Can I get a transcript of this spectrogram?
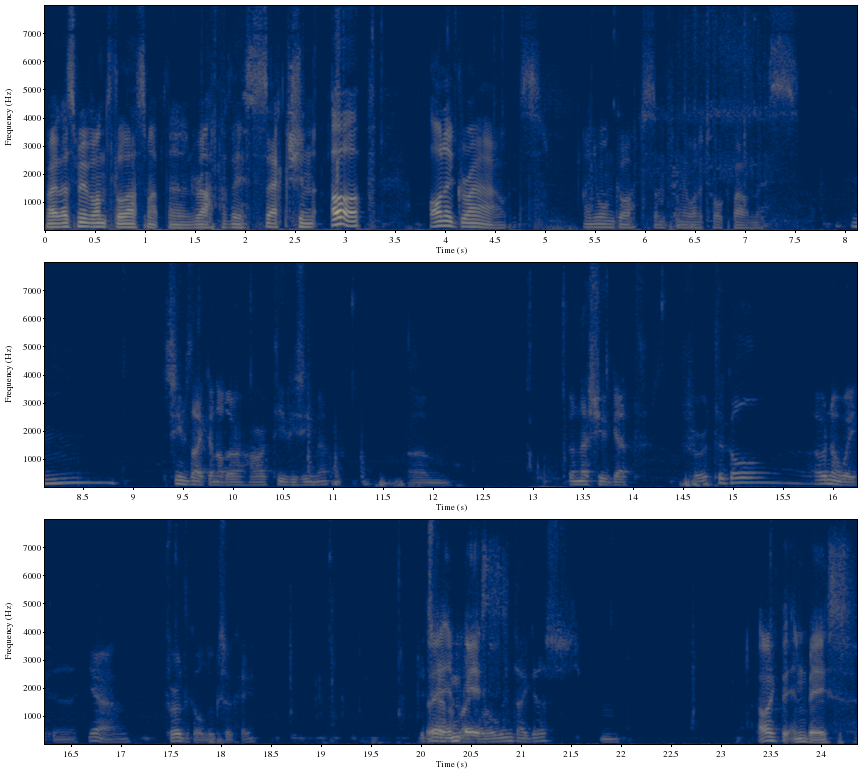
Right, let's move on to the last map then and wrap this section up. Honorgrove. Anyone got something they want to talk about on this? Mm, seems like another hard TVZ map. Um, unless you get vertical. Oh no, wait. Uh, yeah, vertical looks okay. It's The kind of like in-base. whirlwind, I guess. Mm. I like the in base.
